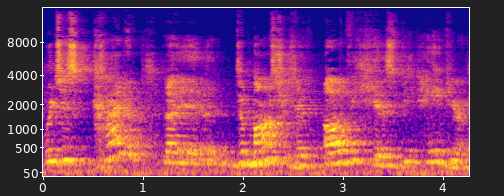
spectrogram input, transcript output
which is kind of uh, demonstrative of his behavior.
